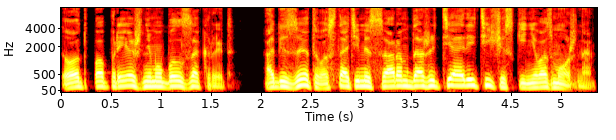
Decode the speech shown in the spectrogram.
Тот по-прежнему был закрыт, а без этого стать эмиссаром даже теоретически невозможно.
